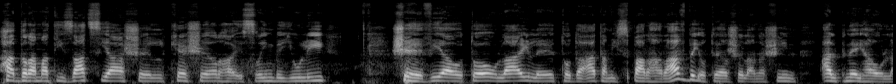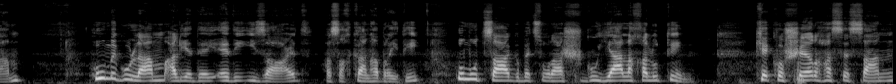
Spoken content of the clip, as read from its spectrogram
הדרמטיזציה של קשר ה-20 ביולי שהביאה אותו אולי לתודעת המספר הרב ביותר של אנשים על פני העולם. הוא מגולם על ידי אדי איזארד, השחקן הבריטי, ומוצג בצורה שגויה לחלוטין, כקושר הססן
